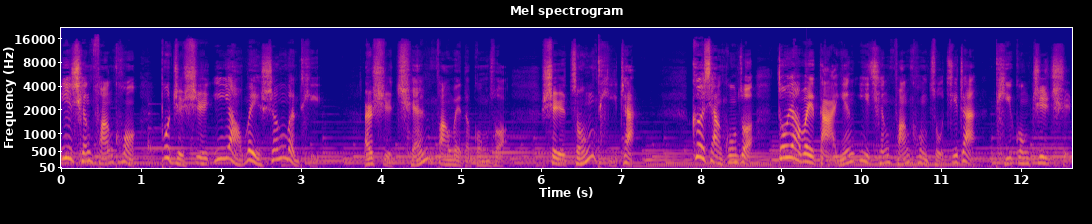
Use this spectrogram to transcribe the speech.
疫情防控不只是医药卫生问题，而是全方位的工作，是总体战，各项工作都要为打赢疫情防控阻击战提供支持。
